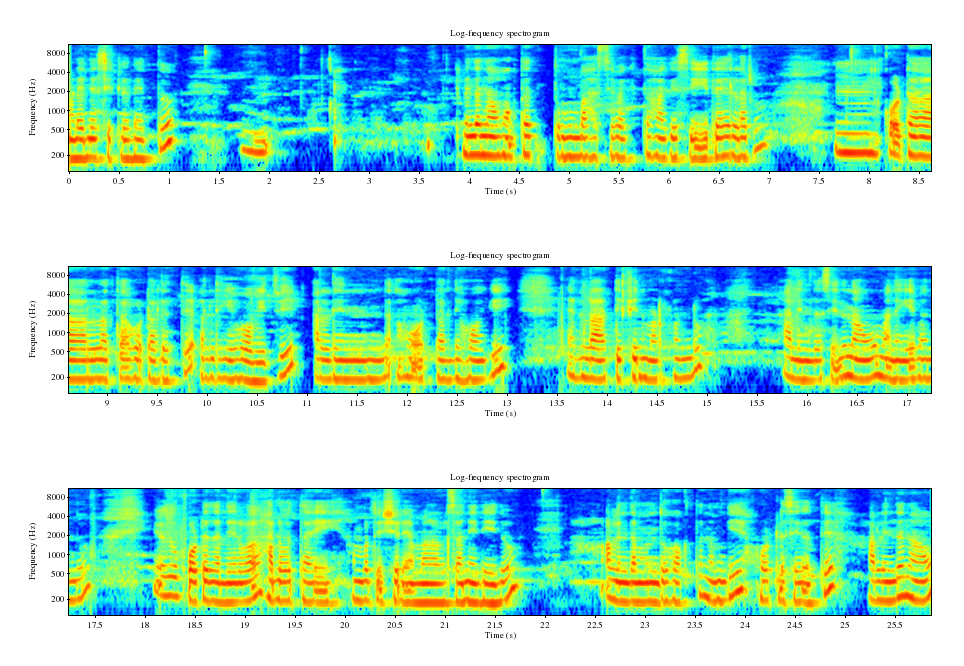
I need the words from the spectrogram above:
ಮಳೆನೇ ಸಿಕ್ಕಲಿಲ್ಲ ಇಲ್ಲಿಂದ ನಾವು ಹೋಗ್ತಾ ತುಂಬ ಹಸಿವಾಗಿತ್ತು. ಹಾಗೆ ಸೀದಾ ಎಲ್ಲರೂ ಲತಾ ಹೋಟೆಲ್ ಇತ್ತು. ಅಲ್ಲಿಗೆ ಹೋಗಿದ್ವಿ. ಅಲ್ಲಿಂದ ಹೋಟೆಲ್ಗೆ ಹೋಗಿ ಎಲ್ಲ ಟಿಫಿನ್ ಮಾಡಿಕೊಂಡು ಅಲ್ಲಿಂದ ಸೀದಾ ನಾವು ಮನೆಗೆ ಬಂದು ಇದು ಫೋಟೋದಲ್ಲಿರುವ ತಾಯಿ ಅಮೃತೇಶ್ವರಿ ಅಮ್ಮನವರ ಸನ್ನಿಧಿ ಇದು. ಅಲ್ಲಿಂದ ಮುಂದೆ ಹೋಗ್ತಾ ನಮಗೆ ಹೋಟ್ಲ್ ಸಿಗುತ್ತೆ. ಅಲ್ಲಿಂದ ನಾವು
